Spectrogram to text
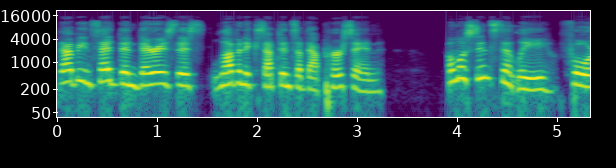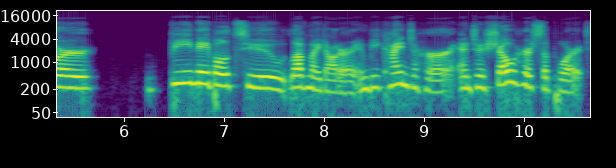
that being said then there is this love and acceptance of that person almost instantly for being able to love my daughter and be kind to her and to show her support.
